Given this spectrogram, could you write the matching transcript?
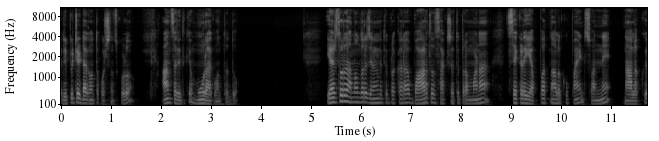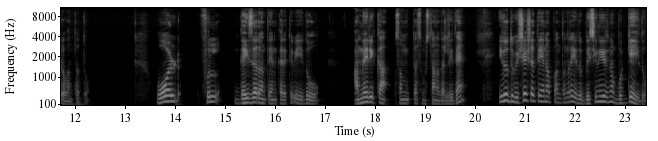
ರಿಪೀಟೆಡ್ ಆಗುವಂಥ ಕ್ವಶನ್ಸ್ಗಳು ಆನ್ಸರ್ ಇದಕ್ಕೆ ಮೂರಾಗುವಂಥದ್ದು. ಎರಡು ಸಾವಿರದ ಹನ್ನೊಂದರ ಜನಗಣತಿ ಪ್ರಕಾರ ಭಾರತದ ಸಾಕ್ಷರತೆ ಪ್ರಮಾಣ ಶೇಕಡ ಎಪ್ಪತ್ನಾಲ್ಕು ಪಾಯಿಂಟ್ ಸೊನ್ನೆ ನಾಲ್ಕು ಇರುವಂಥದ್ದು. ಓಲ್ಡ್ ಫುಲ್ ಗೈಝರ್ ಅಂತ ಏನು ಕರಿತೀವಿ? ಇದು ಅಮೇರಿಕಾ ಸಂಯುಕ್ತ ಸಂಸ್ಥಾನದಲ್ಲಿದೆ. ಇದ್ರದ್ದು ವಿಶೇಷತೆ ಏನಪ್ಪ ಅಂತಂದರೆ, ಇದು ಬಿಸಿ ನೀರಿನ ಬುಗ್ಗೆ ಇದು.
